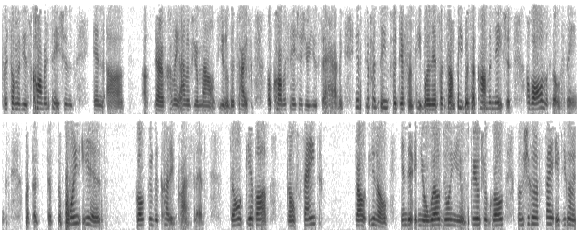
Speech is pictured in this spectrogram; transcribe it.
For some of it's conversations and uh, uh, that are coming out of your mouth. You know the types of conversations you're used to having. It's different things for different people, and then for some people, it's a combination of all of those things. But the the, the point is, go through the cutting process. Don't give up. Don't faint. Don't you know in the in your well doing in your spiritual growth because you're gonna faint if you're gonna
